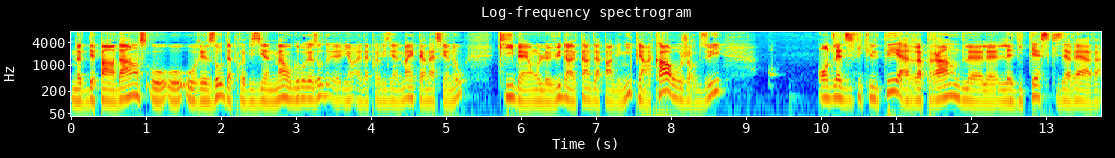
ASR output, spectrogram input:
notre dépendance au, au- au réseau d'approvisionnement, au gros réseau de- euh, d'approvisionnement internationaux qui, ben, on l'a vu dans le temps de la pandémie, puis encore aujourd'hui, ont de la difficulté à reprendre le- le- la vitesse qu'ils avaient avant.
